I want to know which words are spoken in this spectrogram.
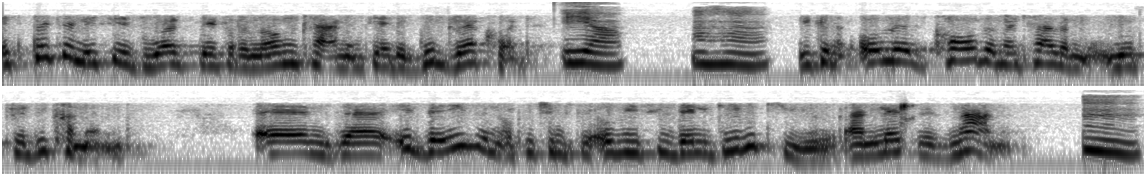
especially if she's worked there for a long time and she had a good record. yeah mhm You can always call them and tell them your predicament. And uh, if there is an opportunity, obviously they'll give it to you unless there's none. mm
